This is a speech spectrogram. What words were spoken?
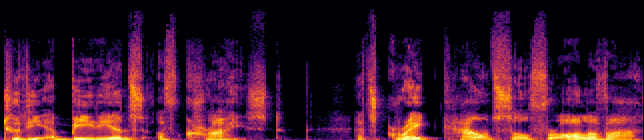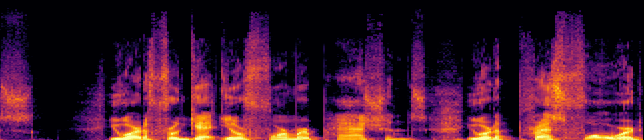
to the obedience of Christ. That's great counsel for all of us. You are to forget your former passions. You are to press forward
